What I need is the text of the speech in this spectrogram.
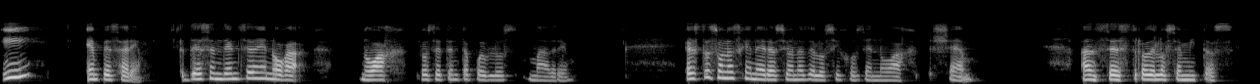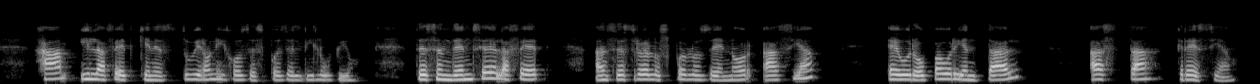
y empezaré. Descendencia de Noach, Noach, los 70 pueblos madre. Estas son las generaciones de los hijos de Noach, Shem, ancestro de los semitas. Ham y Lafet, quienes tuvieron hijos después del diluvio. Descendencia de Lafet, ancestro de los pueblos de Nor-Asia, Europa Oriental, hasta Grecia.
